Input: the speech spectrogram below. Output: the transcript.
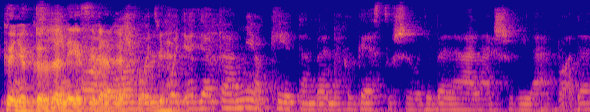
Könyökölve nézi arról, hogy, hogy egyáltalán mi a két embernek a gesztusa vagy a beleállása világba, de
